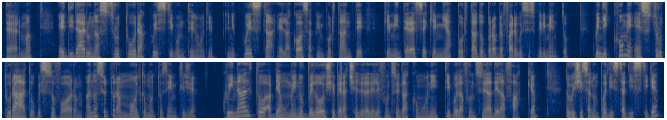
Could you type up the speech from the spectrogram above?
term e di dare una struttura a questi contenuti. Quindi questa è la cosa più importante che mi interessa e che mi ha portato proprio a fare questo esperimento. Quindi come è strutturato questo forum? Ha una struttura molto molto semplice. Qui in alto abbiamo un menu veloce per accedere a delle funzionalità comuni, tipo la funzionalità della FAQ, dove ci sono un po' di statistiche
